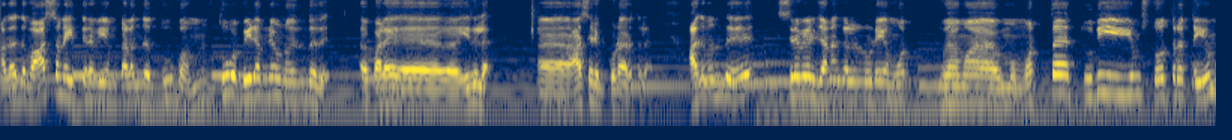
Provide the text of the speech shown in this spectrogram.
அதாவது வாசனை திரவியம் கலந்த தூபம் தூப பீடம்னே ஒண்ணு இருந்தது. பல இதுல அஹ், கூடாரத்துல. அது வந்து இஸ்ரேவேல் ஜனங்களுடைய மொத்- ம- மொத்த துதியையும் ஸ்தோத்திரத்தையும்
